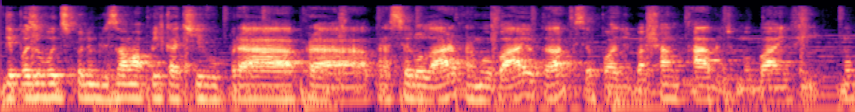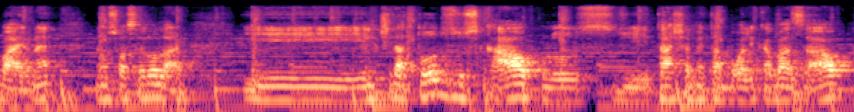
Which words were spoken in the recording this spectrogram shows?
depois eu vou disponibilizar um aplicativo para celular, para mobile, tá? Que você pode baixar no tablet, mobile, enfim, mobile, né? Não só celular. E ele te dá todos os cálculos de taxa metabólica basal.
